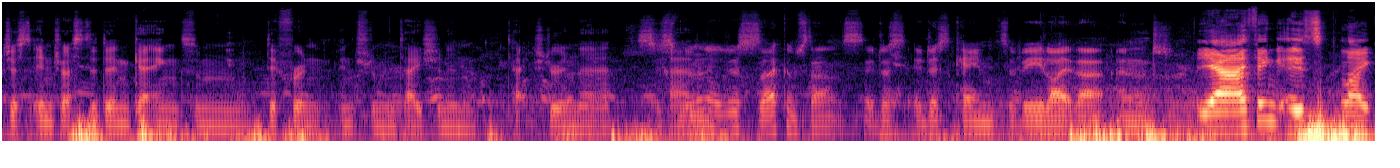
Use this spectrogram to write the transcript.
just interested in getting some different instrumentation and texture in there. It's just, Um, it just circumstance? It just it just came to be like that, and Yeah, I think it's like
